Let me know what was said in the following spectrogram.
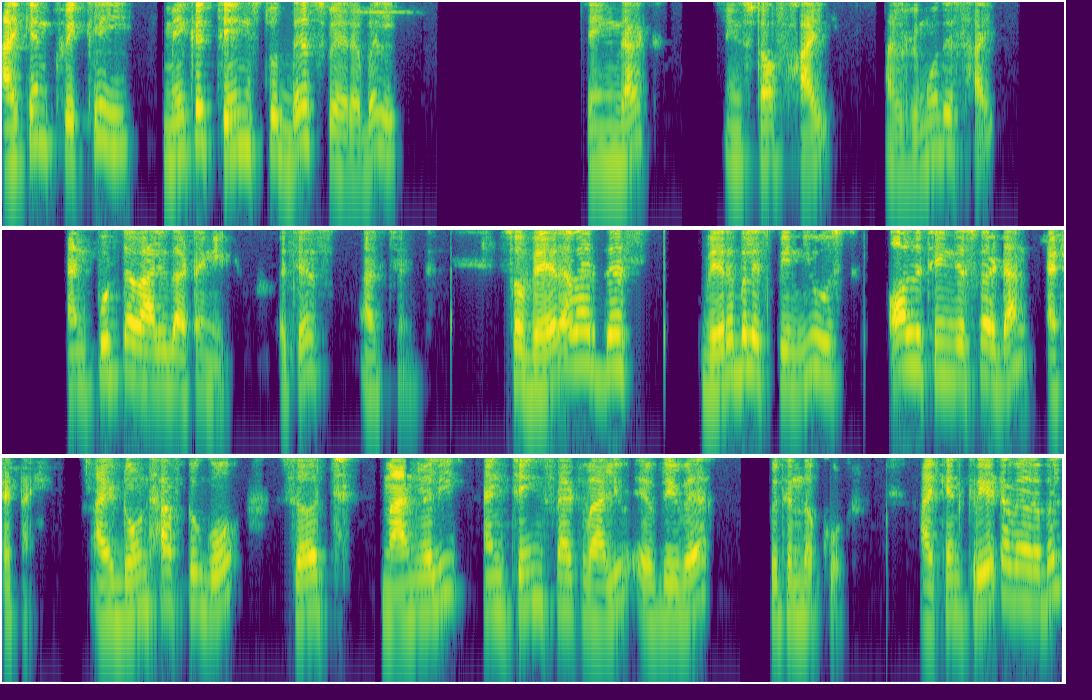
I can quickly make a change to this variable saying that instead of high, I'll remove this high and put the value that I need, which is urgent. So wherever this variable is being used, all the changes were done at a time. I don't have to go search manually and change that value everywhere within the code. I can create a variable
